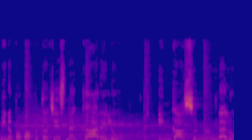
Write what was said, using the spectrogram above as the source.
మినపపప్పుతో చేసిన గారెలు ఇంకా సున్నుండలు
